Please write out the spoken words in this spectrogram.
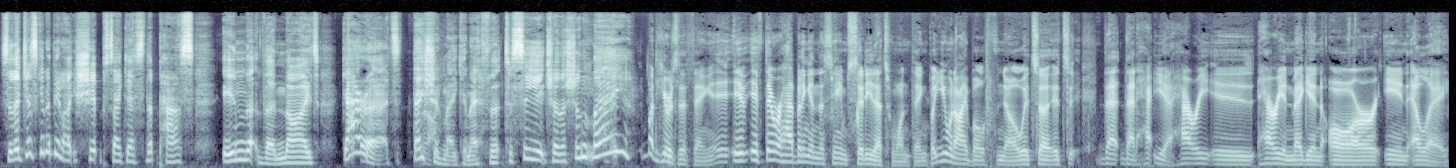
So they're just going to be like ships, I guess, that pass in the night. Garrett, they ah. should make an effort to see each other, shouldn't they? But here's the thing: if, if they were happening in the same city, that's one thing. But you and I both know it's a it's that that ha- yeah, Harry is Harry and Meghan are in L.A.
